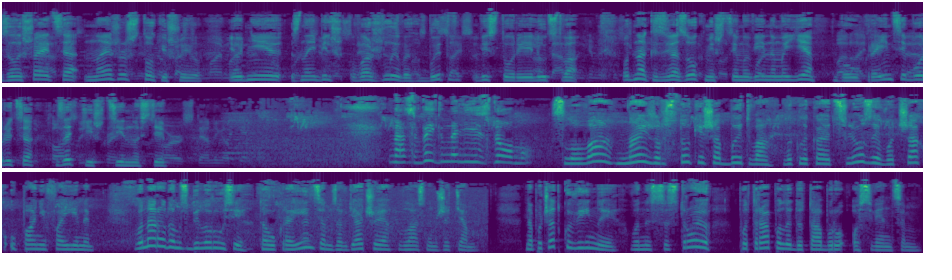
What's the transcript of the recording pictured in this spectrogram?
залишається найжорстокішою і однією з найбільш важливих битв в історії людства. Однак зв'язок між цими війнами є, бо українці борються за ті ж цінності. Нас вигнали із дому. Слова найжорстокіша битва викликають сльози в очах у пані Фаїни. Вона родом з Білорусі та українцям завдячує власним життям. На початку війни вони з сестрою потрапили до табору Освенцим.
